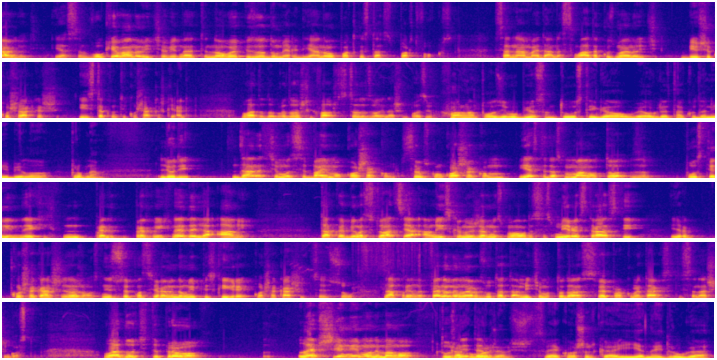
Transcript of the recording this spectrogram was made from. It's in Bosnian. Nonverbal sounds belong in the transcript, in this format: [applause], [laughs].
Ćao ljudi, ja sam Vuk Jovanović, a vi gledate novu epizodu Meridijanovog podcasta Sport Focus. Sa nama je danas Vlada Kuzmanović, bivši košarkaš i istaknuti košarkaški radnik. Vlada, dobrodošli, hvala što ste odazvali našem pozivu. Hvala na pozivu, bio sam tu, stigao u Beograd, tako da nije bilo problema. Ljudi, danas ćemo se bavimo košarkom, srpskom košarkom. Jeste da smo malo to zapustili nekih pred, prethodnih nedelja, ali takva je bila situacija, ali iskreno želim smo malo da se smire strasti, jer košarkaši, nažalost, nisu se plasirali na olimpijske igre, košarkašice su napravile fenomenalne rezultate, a mi ćemo to danas sve prokomentarisati sa našim gostom. Vlado, hoćete prvo lepši ili imao ne malo tužnije Kako teme? god želiš, sve je košarka i jedna i druga.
